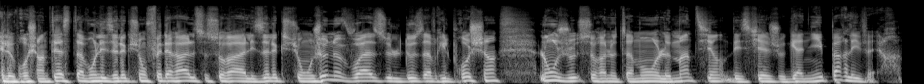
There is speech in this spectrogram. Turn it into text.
Et le prochain test avant les élections fédérales, ce sera les élections genevoises le 2 avril prochain. L'enjeu sera notamment le maintien des sièges gagnés par les Verts.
